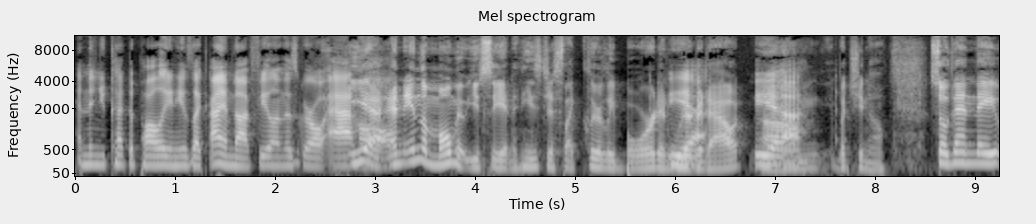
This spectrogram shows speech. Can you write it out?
And then you cut to Pauly, and he's like, "I am not feeling this girl at all." Yeah, and in the moment you see it, and he's just like clearly bored and Yeah. weirded out. Yeah. Um, but you know, so then they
